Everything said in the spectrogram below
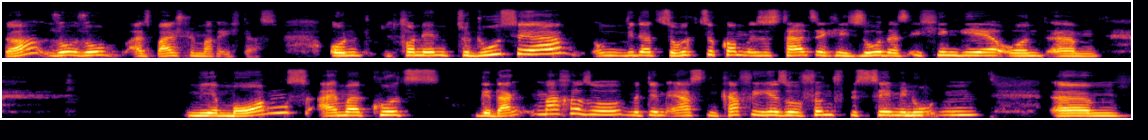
Ja, so, so als Beispiel mache ich das. Und von den To-Dos her, um wieder zurückzukommen, ist es tatsächlich so, dass ich hingehe und ähm, mir morgens einmal kurz Gedanken mache, so mit dem ersten Kaffee hier so fünf bis zehn Minuten, ähm,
